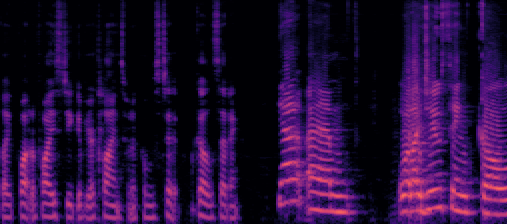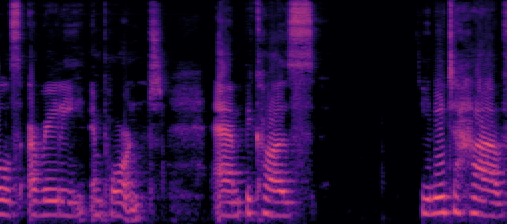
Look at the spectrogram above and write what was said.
Like what advice do you give your clients when it comes to goal setting? Yeah, um, well, I do think goals are really important, um, because you need to have.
